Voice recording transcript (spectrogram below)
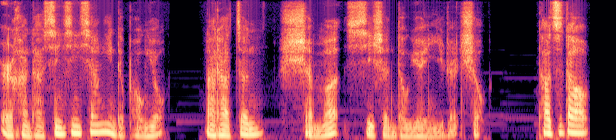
而和他心心相印的朋友，那他真什么牺牲都愿意忍受。他知道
